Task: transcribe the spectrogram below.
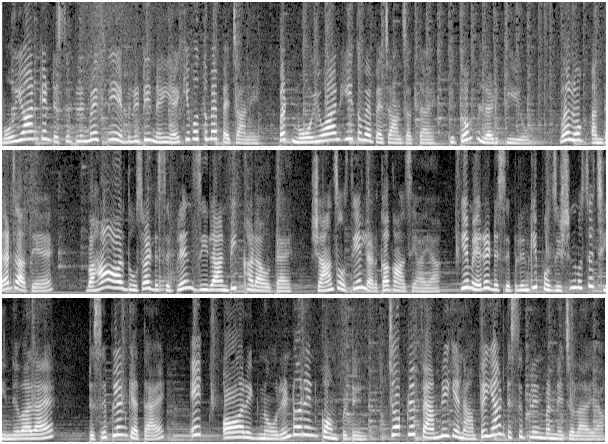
मोयुआन के डिसिप्लिन में इतनी एबिलिटी नहीं है कि वो तुम्हें पहचाने। बट मोयुआन ही तुम्हें पहचान सकता है कि तुम लड़की हो। वह लोग अंदर जाते हैं। वहाँ और दूसरा डिसिप्लिन जीलान भी खड़ा होता है। शान सोचती है, लड़का कहाँ से आया? ये मेरे डिसिप्लिन की पोजीशन मुझसे छीनने वाला है। डिसिप्लिन कहता है, एक और इग्नोरेंट और इनकॉम्पिटेंट जो अपने फैमिली के नाम पे यहाँ डिसिप्लिन बनने चला आया।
